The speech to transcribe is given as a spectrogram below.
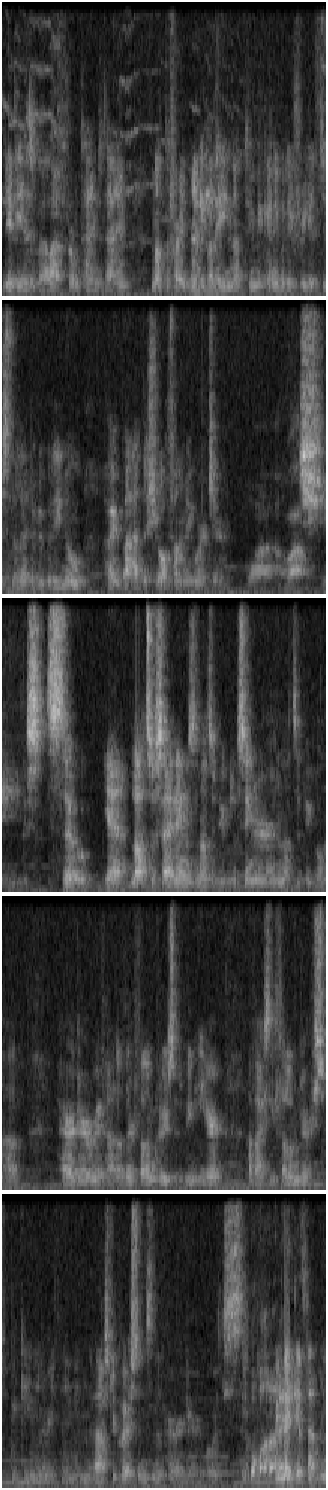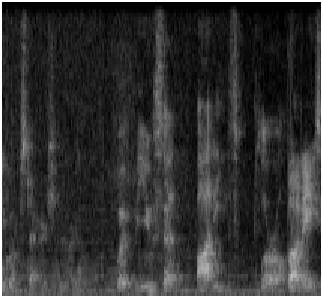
Lady Isabella from time to time. Not to frighten anybody, not to make anybody afraid, just to let everybody know how bad the Shaw family were to her. Wow. Wow. Jeez. So yeah, lots of sightings, and lots of people have seen her, and lots of people have heard her. We've had other film crews that have been here, have actually filmed her speaking and everything, and they've asked her questions and they've heard her voice. So What? you might get that when you go upstairs. You never know. Wait, but you said bodies, plural. bodies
